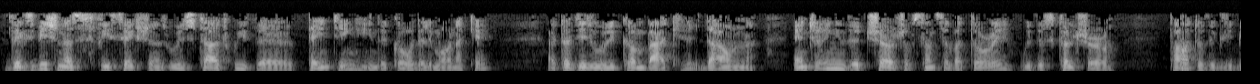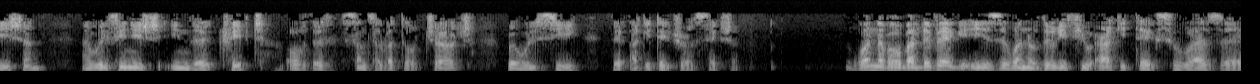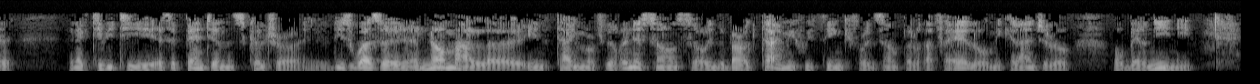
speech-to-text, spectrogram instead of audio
The exhibition has three sections. We'll start with the painting in the Coro delle Monache. After this, we will come back down, entering in the Church of San Salvatore with the sculpture part of the exhibition, and we'll finish in the crypt of the San Salvatore Church, where we'll see the architectural section. Juan Navarro Baldeweg is one of the very few architects who has uh, an activity as a painter and sculptor. This was a, a normal uh, in the time of the Renaissance or in the Baroque time, if we think, for example, Raphael or Michelangelo or Bernini.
